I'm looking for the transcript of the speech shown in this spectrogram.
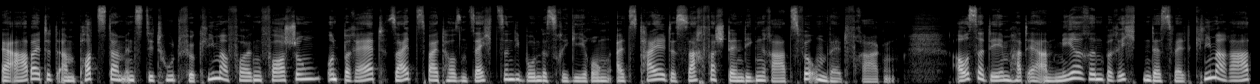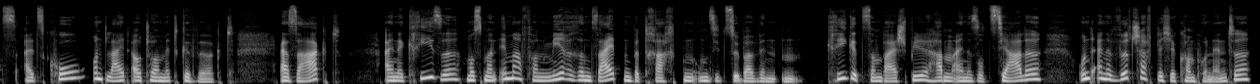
Er arbeitet am Potsdam Institut für Klimafolgenforschung und berät seit 2016 die Bundesregierung als Teil des Sachverständigenrats für Umweltfragen. Außerdem hat er an mehreren Berichten des Weltklimarats als Co- und Leitautor mitgewirkt. Er sagt, eine Krise muss man immer von mehreren Seiten betrachten, um sie zu überwinden. Kriege zum Beispiel haben eine soziale und eine wirtschaftliche Komponente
